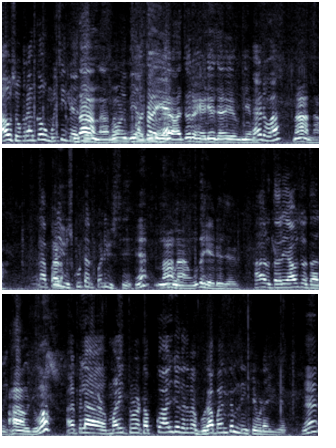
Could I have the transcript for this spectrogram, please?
આવ છોકરાને કહું મૂચી જાય ના ના હું? તો એ હાજર હેડ્યો જાય એમને હેડવા ના ના. ના પડ્યું સ્કૂટર પડ્યું છે હે? ના ના હું તો હેડ્યો જાય. સારું તારે આવજો તારે. હા આવજો હો. અરે પેલા મળી થોડો ઠપકો આવજો કે તમે ભૂરા બાંધ કેમ નહીં કેવડાવી જાય હે?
